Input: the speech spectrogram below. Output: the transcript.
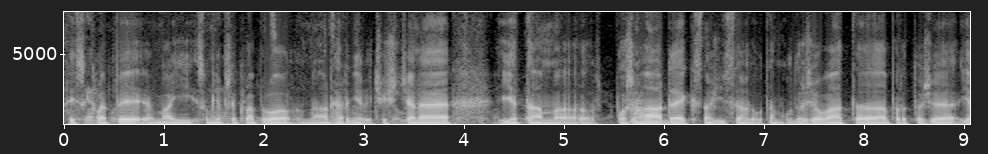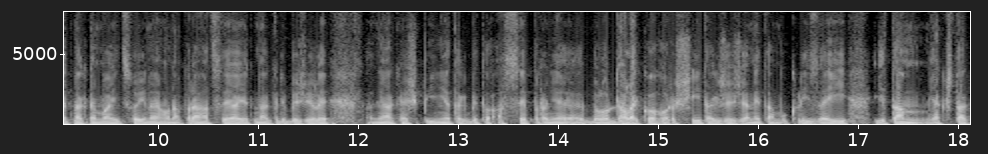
Ty sklepy mají, co mě překvapilo, nádherně vyčištěné, je tam eh, pořádek, snaží se ho tam udržovat, eh, protože jednak nemají co jiného na práci a jednak kdyby žili nějaké špíně, tak by to asi pro ně bylo daleko horší, takže ženy tam uklízejí. Je tam jakž tak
